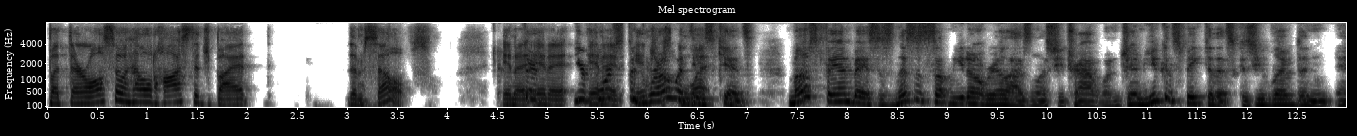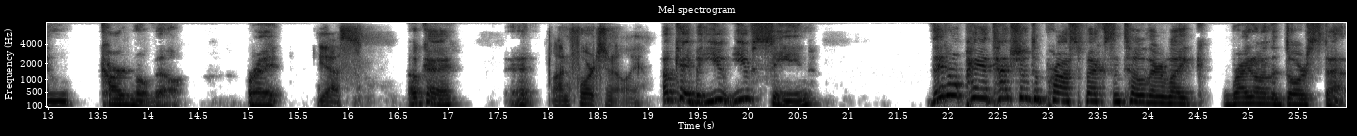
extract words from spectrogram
but they're also held hostage by it themselves. In a, in a you're in forced to grow with way. these kids. Most fan bases, and this is something you don't realize unless you travel. And Jim, you can speak to this because you lived in in Cardinalville, right? Yes. Okay. Eh. Unfortunately. Okay, but you you've seen they don't pay attention to prospects until they're like right on the doorstep.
